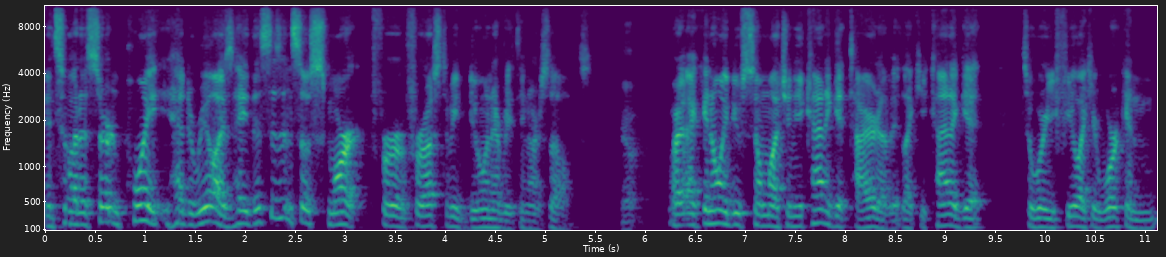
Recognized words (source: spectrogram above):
And so at a certain point, you had to realize, hey, this isn't so smart for, for us to be doing everything ourselves. Yep. Right. I can only do so much. And you kind of get tired of it. Like you kind of get to where you feel like you're working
